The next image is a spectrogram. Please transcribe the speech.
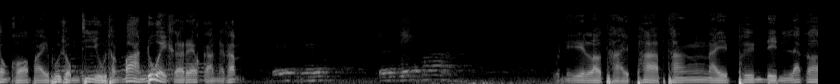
ต้องขออภัยผู้ชมที่อยู่ทางบ้านด้วยก็แล้วกันนะครับ วันนี้เราถ่ายภาพทั้งในพื้นดินและก็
